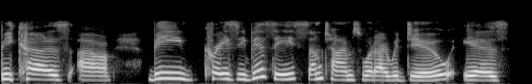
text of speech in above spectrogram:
because uh, being crazy busy, sometimes what I would do is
